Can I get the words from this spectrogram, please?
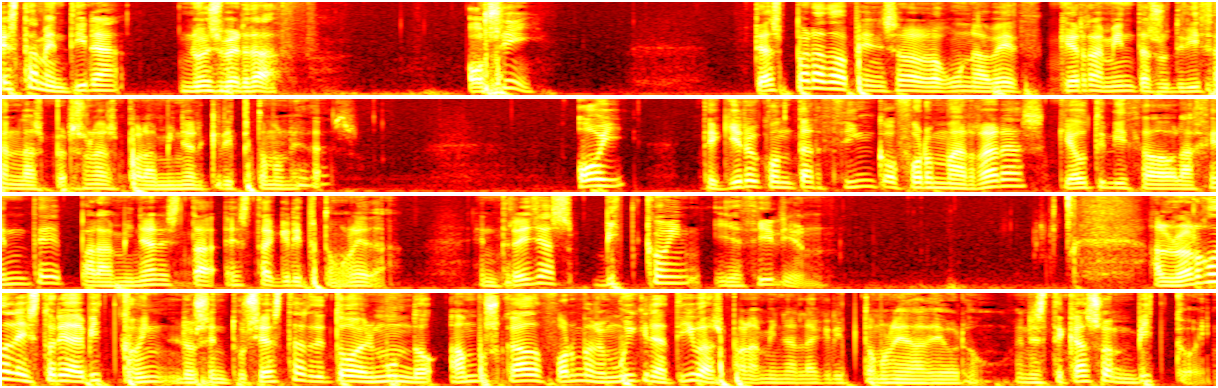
Esta mentira no es verdad. ¿O sí? ¿Te has parado a pensar alguna vez qué herramientas utilizan las personas para minar criptomonedas? Hoy te quiero contar cinco formas raras que ha utilizado la gente para minar esta, esta criptomoneda, entre ellas Bitcoin y Ethereum. A lo largo de la historia de Bitcoin, los entusiastas de todo el mundo han buscado formas muy creativas para minar la criptomoneda de oro, en este caso en Bitcoin.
